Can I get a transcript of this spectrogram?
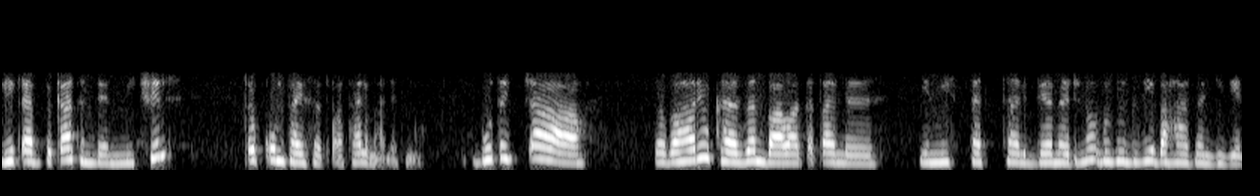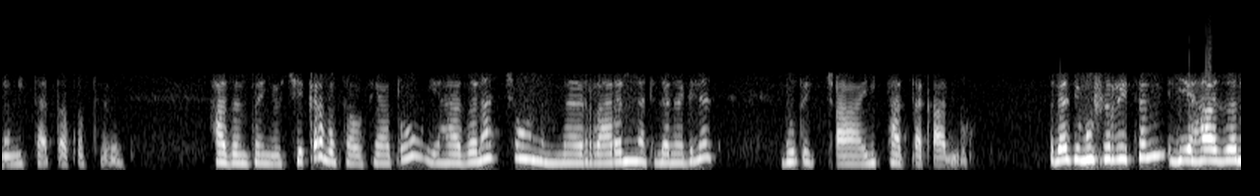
ሊጠብቃት እንደሚችል ጥቁምታ ይሰጧታል ማለት ነው። ቡጥጫ በባህሪው ከዘንባባ ቅጠል የሚፈተል ገመድ ነው። ብዙ ጊዜ በሀዘን ጊዜ ነው የሚታጠቁት። ሀዘንተኞች የቅርብ ሰው ሲያጡ የሀዘናቸውን መራርነት ለመግለጽ ቡጥጫ ይታጠቃሉ። ስለዚህ ሙሽሪትም የሀዘኑ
